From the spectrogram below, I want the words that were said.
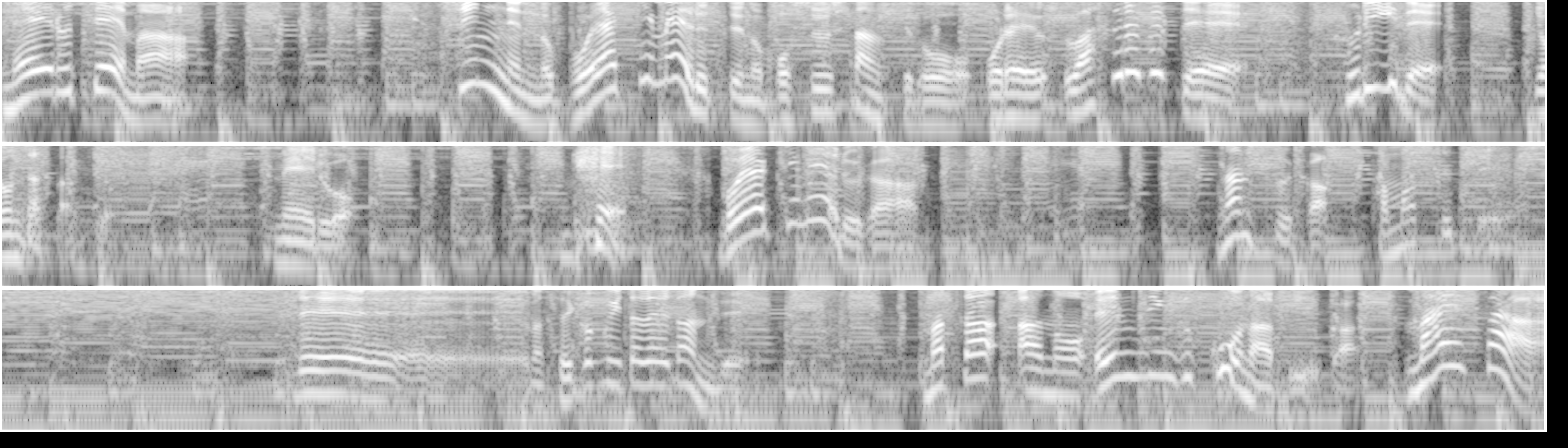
メールテーマ新年のぼやきメールっていうのを募集したんですけど俺忘れててフリーで読んじゃったんですよ。メールを。でぼやきメールがなんつうか溜まってて。で、まあ、せっかくいただいたんでまたあのエンディングコーナーというか前さ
